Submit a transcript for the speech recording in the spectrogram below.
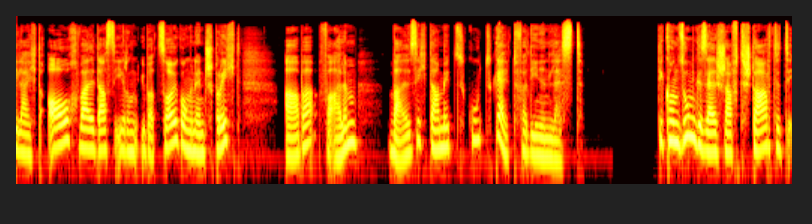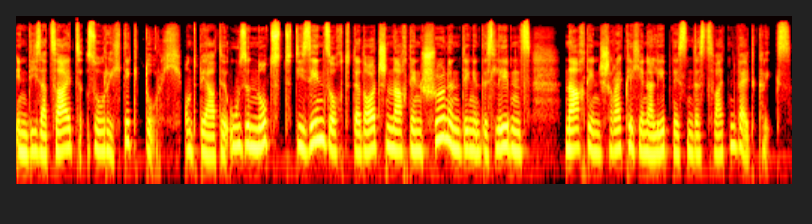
Vielleicht auch, weil das ihren Überzeugungen entspricht, aber vor allem, weil sich damit gut Geld verdienen lässt. Die Konsumgesellschaft startet in dieser Zeit so richtig durch und Beate Use nutzt die Sehnsucht der Deutschen nach den schönen Dingen des Lebens, nach den schrecklichen Erlebnissen des Zweiten Weltkriegs.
